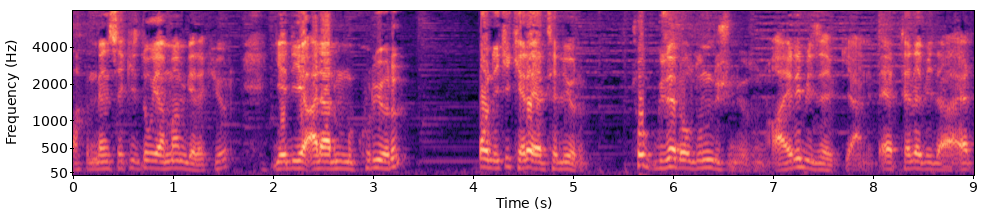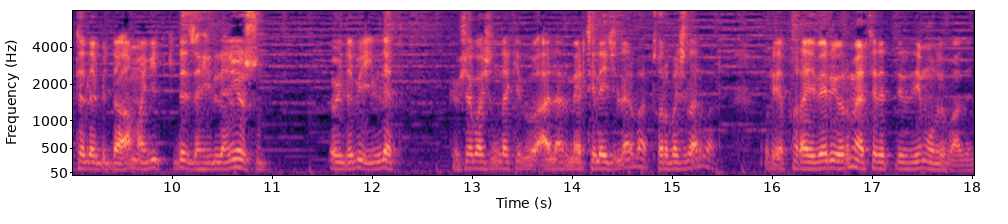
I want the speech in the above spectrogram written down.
Bakın ben 8'de uyanmam gerekiyor. 7'ye alarmımı kuruyorum. 12 kere erteliyorum. Çok güzel olduğunu düşünüyorsun. Ayrı bir zevk yani. Ertele bir daha, ertele bir daha ama gitgide zehirleniyorsun. Öyle bir illet. Köşe başındaki bu alarm erteleyiciler var, torbacılar var. Oraya parayı veriyorum, ertelettirdiğim oluyor bazen.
